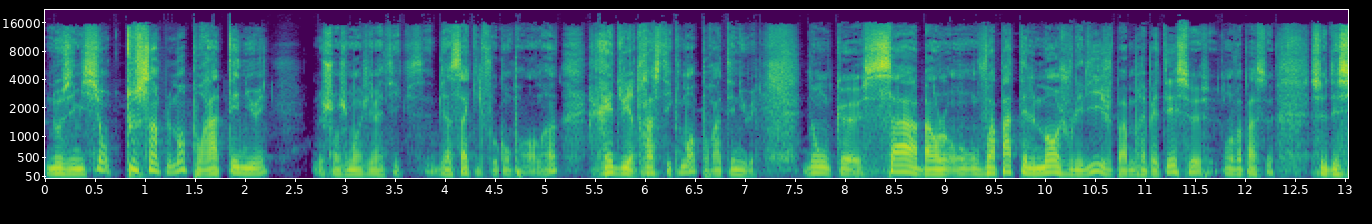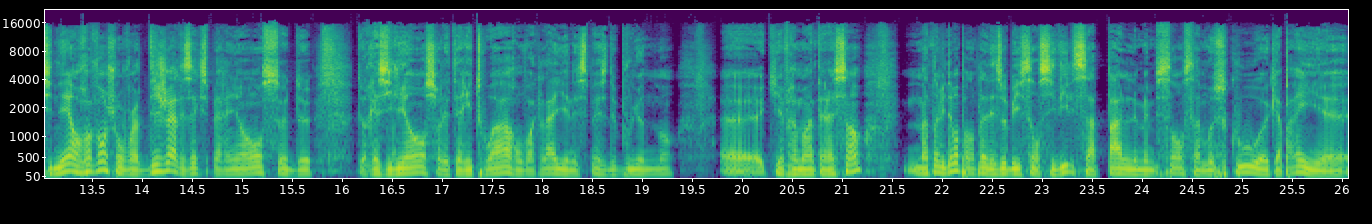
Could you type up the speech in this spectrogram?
nos émissions, tout simplement pour atténuer le changement climatique. C'est bien ça qu'il faut comprendre. Hein. Réduire drastiquement pour atténuer. Donc euh, ça, ben, on, ne voit pas tellement, je vous l'ai dit, je vais pas me répéter, ce, on ne voit pas se, se, dessiner. En revanche, on voit déjà des expériences de, de résilience sur les territoires. On voit que là, il y a une espèce de bouillonnement euh, qui est vraiment intéressant. Maintenant, évidemment, par exemple, la désobéissance civile, ça n'a pas le même sens à Moscou euh, qu'à Paris. Euh,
